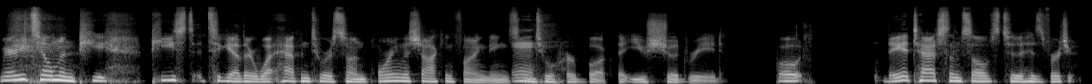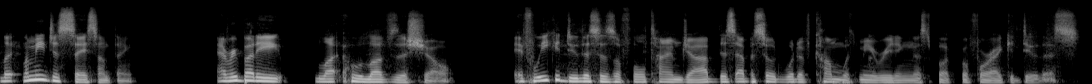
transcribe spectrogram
Mary Tillman pie- pieced together what happened to her son, pouring the shocking findings Mm. into her book that you should read. Quote, they attach themselves to his virtue. Let, let me just say something. Everybody lo- who loves this show, if we could do this as a full time job, this episode would have come with me reading this book before I could do this.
